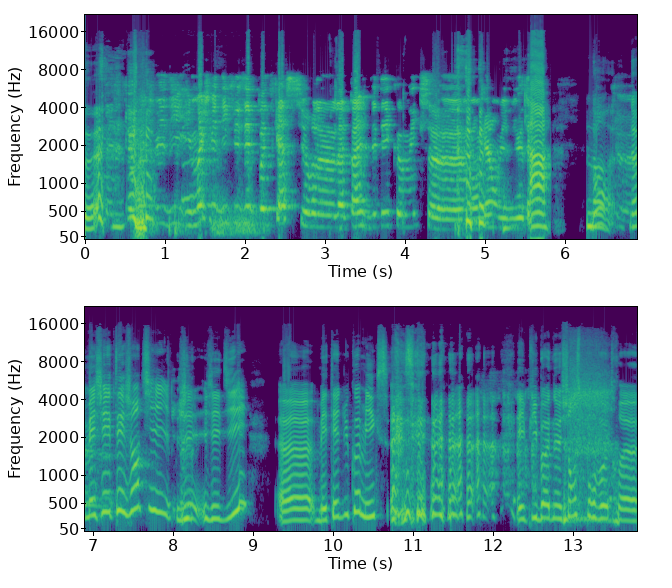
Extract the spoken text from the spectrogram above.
Et moi, je vais, di- et moi, je vais diffuser le podcast sur le- la page BD Comics euh, manga en bibliothèque. Ah, Non, Donc, euh, non mais j'ai été gentille. J'ai j'ai dit, euh, mettez du comics. et puis bonne chance pour votre. euh,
